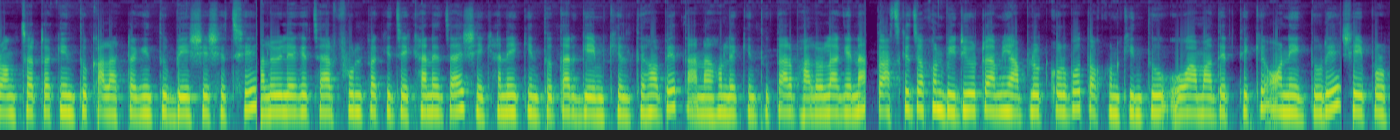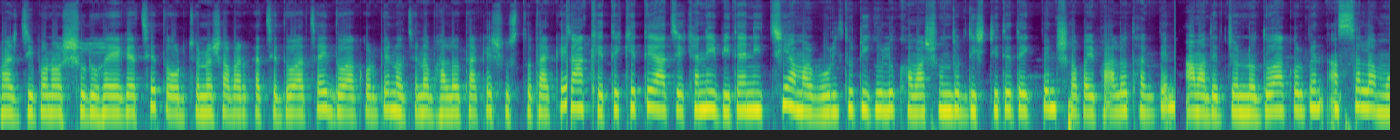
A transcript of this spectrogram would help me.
রং চাটা কিন্তু কালারটা কিন্তু বেশ এসেছে। ভালোই লেগেছে। আর ফুল পাখি যেখানে যায় সেখানেই কিন্তু তার গেম খেলতে হবে। তা না হলে কিন্তু তার ভালো লাগে না। তো আজকে যখন ভিডিওটা আমি আপলোড করব, তখন কিন্তু ও আমাদের থেকে অনেক দূরে। সেই প্রভাস জীবন ওর শুরু হয়ে গেছে, তো ওর জন্য সবার কাছে দোয়া চাই। দোয়া করবেন ওর যেন ভালো থাকে, সুস্থ থাকে। চা খেতে খেতে আজ এখানেই বিদায় নিচ্ছি। আমার ভুল ত্রুটিগুলো ক্ষমা সুন্দর দৃষ্টিতে দেখবেন। সবাই ভালো থাকবেন। আমাদের জন্য দোয়া করবেন। আসসালামু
